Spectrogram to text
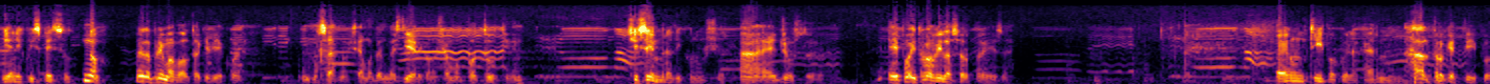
Viene qui spesso? No, è la prima volta che viene qua. Non sa, noi siamo del mestiere, conosciamo un po' tutti, eh? Ci sembra di conoscere. Ah, è giusto. E poi trovi la sorpresa. È un tipo quella Carmen. Altro che tipo.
